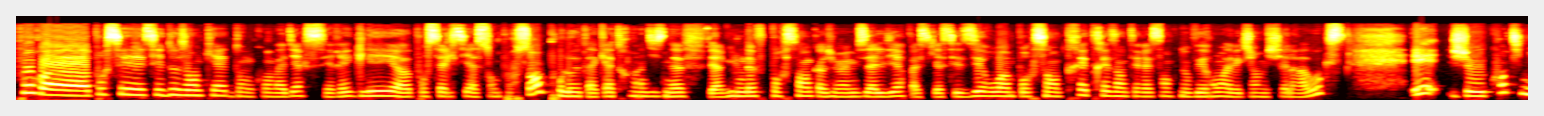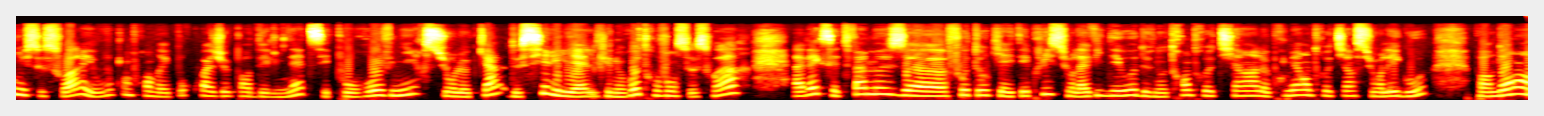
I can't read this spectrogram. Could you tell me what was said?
pour pour ces, ces, deux enquêtes, donc on va dire que c'est réglé pour celle-ci à 100%, pour l'autre à 99,9% quand je m'amuse à le dire, parce qu'il y a ces 0,1% très très intéressants que nous verrons avec Jean-Michel Raoux. Et je continue ce soir et vous comprendrez pourquoi je porte des lunettes. C'est pour revenir sur le cas de Cyriliel que nous retrouvons ce soir avec cette fameuse photo qui a été prise sur la vidéo de notre entretien, le premier entretien sur l'ego. Pendant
